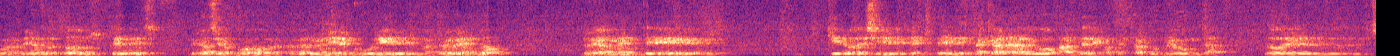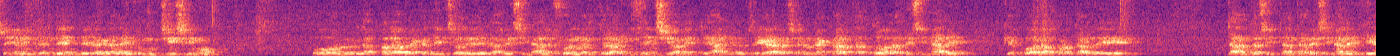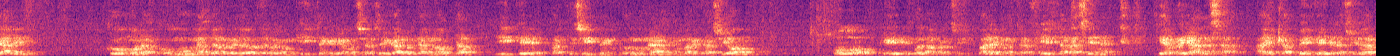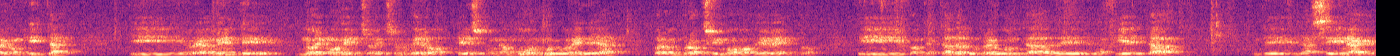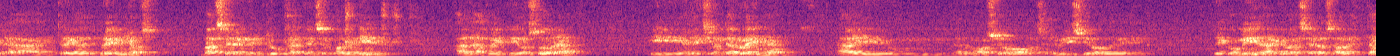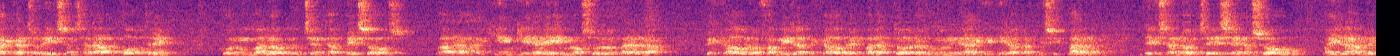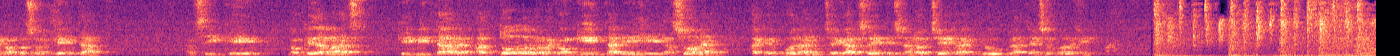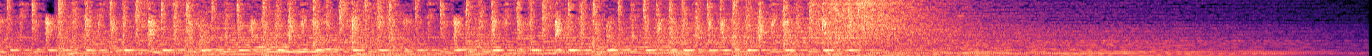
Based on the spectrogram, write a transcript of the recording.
buenos días a todos ustedes. Gracias por haber venido y cubrir nuestro evento. Realmente quiero decir, eh, destacar algo antes de contestar tu pregunta. Lo del señor Intendente, le agradezco muchísimo por las palabras que ha dicho de las vecinales. Fue nuestra intención este año llegar a hacer una carta a todas las vecinales que puedan aportar de tantas y tantas vecinales que hay como las comunas de alrededor de Reconquista. Queríamos hacer llegar una nota y que participen con una embarcación o que puedan participar en nuestra fiesta, en la cena, que realza a esta pesca y a la ciudad de Reconquista y realmente no hemos hecho eso, pero es una muy muy buena idea para un próximo evento. Y contestando a tu pregunta de la fiesta, de la cena, la entrega de premios, va a ser en el Club Platense Porvenir a las 22 horas y elección de reina. Hay un hermoso servicio de, de comida que va a ser asado estaca, chorizo, ensalada, postre, con un valor de 80 pesos para quien quiera ir, no solo para la pescadora o familia pescadora, es para toda la comunidad que quiera participar de esa noche, cena show, bailable con dos orquestas, así que no queda más que invitar a todo Reconquista y la zona a que puedan llegarse esa noche al Club Platense por venir.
